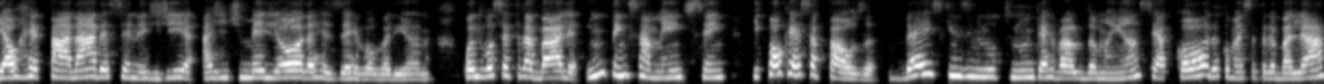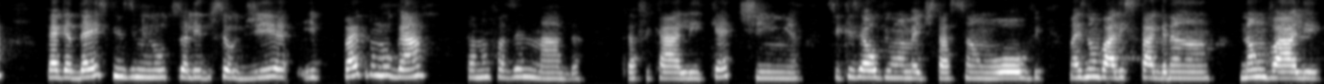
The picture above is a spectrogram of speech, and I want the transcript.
E ao reparar essa energia, a gente melhora a reserva ovariana. Quando você trabalha intensamente sem. E qual que é essa pausa? 10, 15 minutos no intervalo da manhã, você acorda, começa a trabalhar, pega 10, 15 minutos ali do seu dia e vai para um lugar para não fazer nada, para ficar ali quietinha. Se quiser ouvir uma meditação, ouve, mas não vale Instagram, não vale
